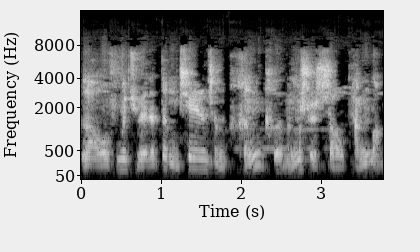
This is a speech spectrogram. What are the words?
老夫觉得邓先生很可能是少唐王。”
